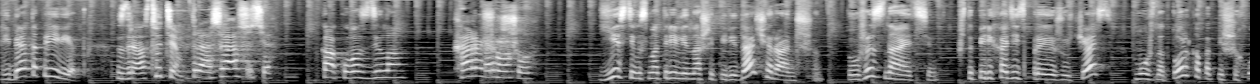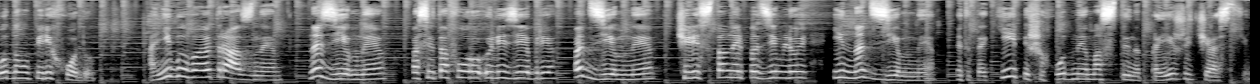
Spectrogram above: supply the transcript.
Ребята, привет! Здравствуйте. Здравствуйте. Как у вас дела? Хорошо. Хорошо. Если вы смотрели наши передачи раньше, то уже знаете, что переходить проезжую часть можно только по пешеходному переходу. Они бывают разные. Наземные, по светофору или зебре, подземные, через тоннель под землей и надземные. Это такие пешеходные мосты над проезжей частью.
